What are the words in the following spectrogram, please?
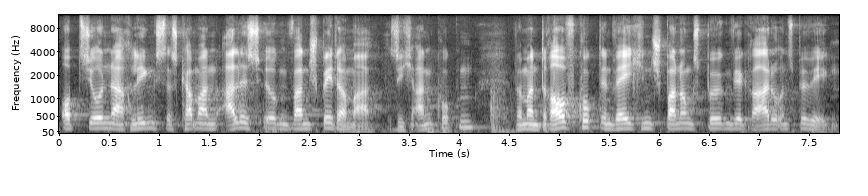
Option nach links? Das kann man alles irgendwann später mal sich angucken, wenn man drauf guckt, in welchen Spannungsbögen wir gerade uns bewegen.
